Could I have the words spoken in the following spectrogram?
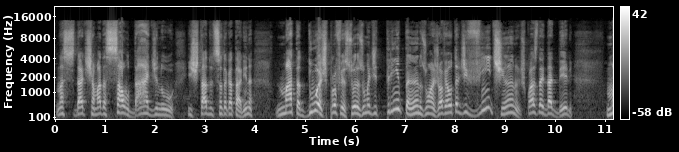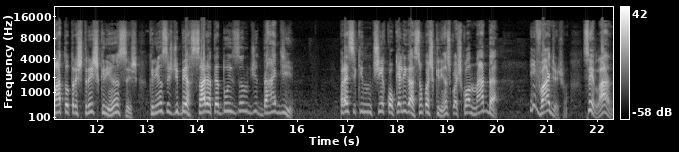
na cidade chamada Saudade, no estado de Santa Catarina mata duas professoras, uma de 30 anos, uma jovem, a outra de 20 anos, quase da idade dele mata outras três crianças, crianças de berçário até dois anos de idade. Parece que não tinha qualquer ligação com as crianças, com a escola, nada. Invade, sei lá.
